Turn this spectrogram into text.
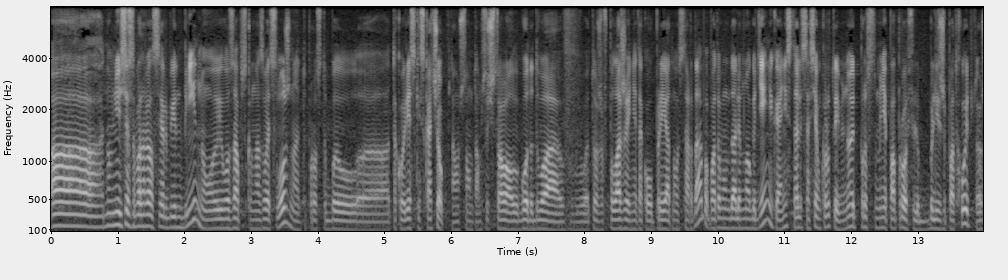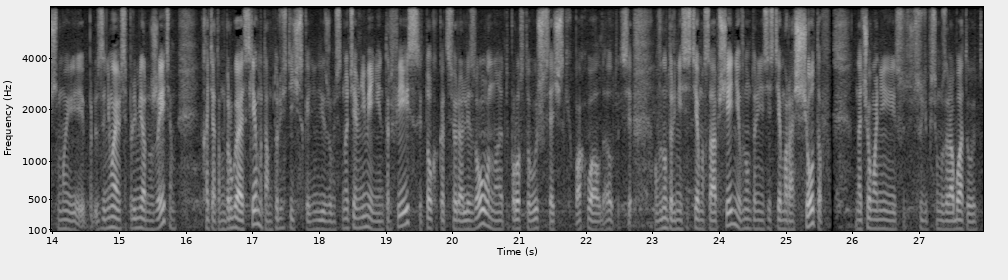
А, ну, мне, естественно, понравился Airbnb, но его запуском назвать сложно. Это просто был э, такой резкий скачок, потому что он там существовал года два в, тоже в положении такого приятного стартапа. Потом им дали много денег, и они стали совсем крутыми. Но это просто мне по профилю ближе подходит, потому что мы занимаемся примерно же этим. Хотя там другая схема, там туристическая недвижимость. Но, тем не менее, интерфейс и то, как это все реализовано, это просто выше всяческих похвал. Да? Вот эти все внутренняя система сообщений, внутренняя система расчетов, на чем они, судя по всему, зарабатывают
